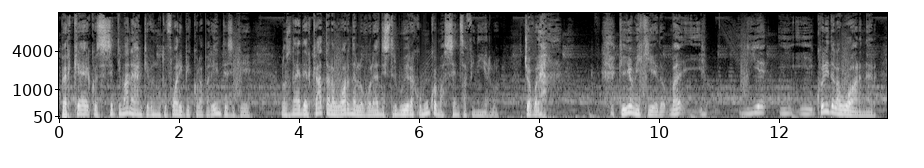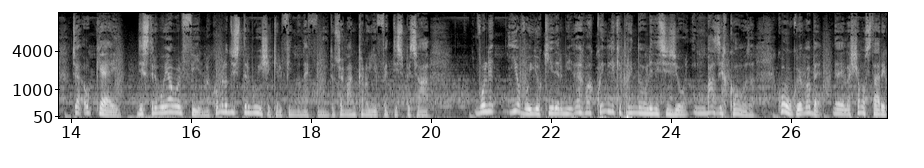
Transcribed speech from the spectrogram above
perché questa settimana è anche venuto fuori piccola parentesi che lo Snyder Cut la Warner lo voleva distribuire comunque ma senza finirlo. Cioè voleva che io mi chiedo ma gli, i, i, quelli della Warner cioè ok distribuiamo il film, come lo distribuisci che il film non è finito? Cioè mancano gli effetti speciali. Vole... Io voglio chiedermi, eh, ma quelli che prendono le decisioni, in base a cosa? Comunque, vabbè, eh, lasciamo stare,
